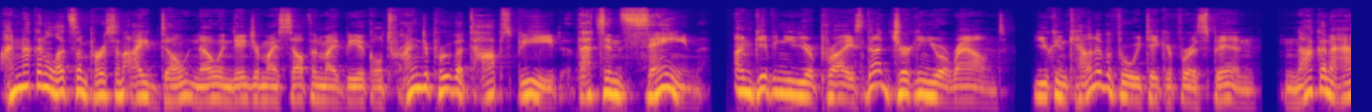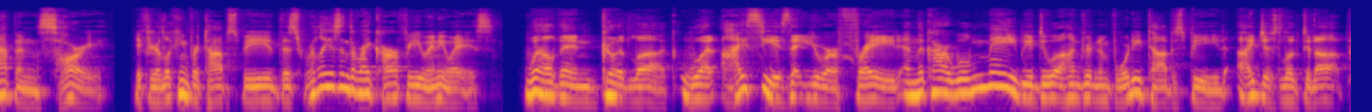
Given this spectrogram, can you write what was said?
I'm not going to let some person I don't know endanger myself and my vehicle trying to prove a top speed. That's insane. I'm giving you your price, not jerking you around. You can count it before we take her for a spin. Not gonna happen, sorry. If you're looking for top speed, this really isn't the right car for you, anyways. Well, then, good luck. What I see is that you're afraid, and the car will maybe do 140 top speed. I just looked it up.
